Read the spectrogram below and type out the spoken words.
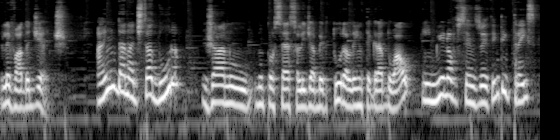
levado adiante. Ainda na ditadura, já no, no processo ali de abertura lenta e gradual, em 1983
